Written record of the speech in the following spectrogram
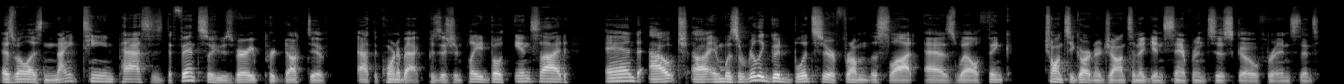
as well as 19 passes defense. So he was very productive at the cornerback position, played both inside and out, uh, and was a really good blitzer from the slot as well. Think Chauncey Gardner Johnson against San Francisco, for instance.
